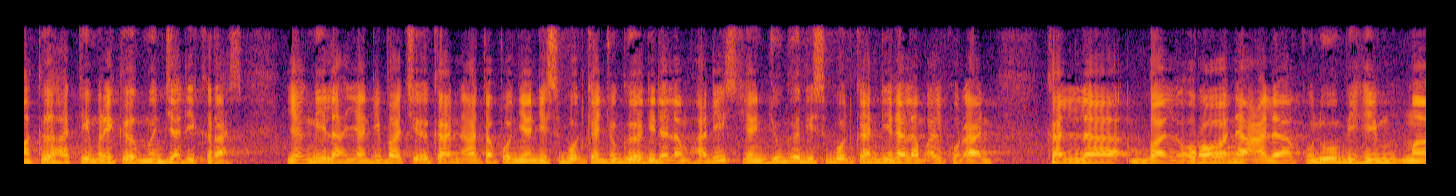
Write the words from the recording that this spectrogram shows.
maka hati mereka menjadi keras. Yang inilah yang dibacakan ataupun yang disebutkan juga di dalam hadis yang juga disebutkan di dalam al-Quran kalla bal rana ala qulubihim ma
